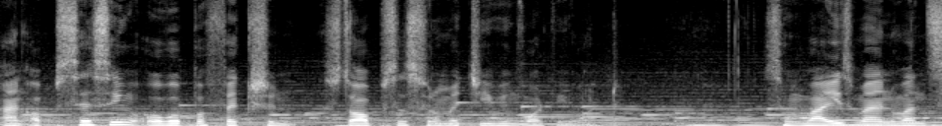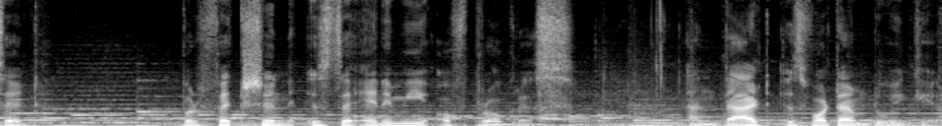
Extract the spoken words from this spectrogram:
and obsessing over perfection stops us from achieving what we want. Some wise man once said, Perfection is the enemy of progress. And that is what I'm doing here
